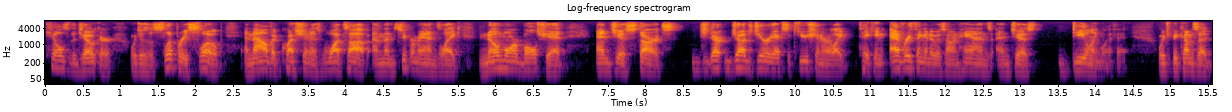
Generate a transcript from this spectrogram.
kills the Joker, which is a slippery slope. And now the question is what's up? And then Superman's like, no more bullshit, and just starts ju- judge, jury, executioner, like taking everything into his own hands and just dealing with it, which becomes a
